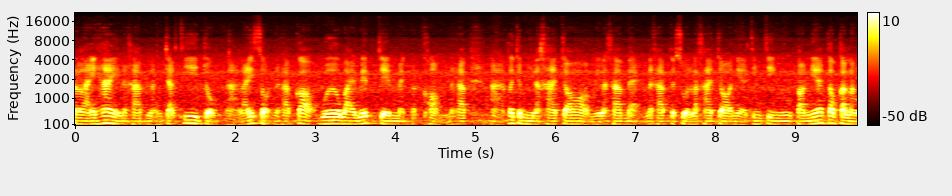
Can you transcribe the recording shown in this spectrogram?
สไลด์ให้นะครับ หลังจากที่จบไลฟ์สดนะครับ ก็ w w w j m a c c o m นะครับก็จะมีราคาจอมีราคาแบตนะครับ แต่ส่วนราคาจอเนี่ยจริง ๆ ตอนนี้ก็กำลัง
